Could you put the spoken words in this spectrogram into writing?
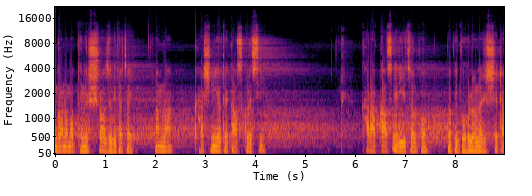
গণমাধ্যমের সহযোগিতা চাই। আমরা খাস নিয়তে কাজ করেছি। খারাপ কাজ এড়িয়ে চলব, তবে ভুল হলে সেটা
